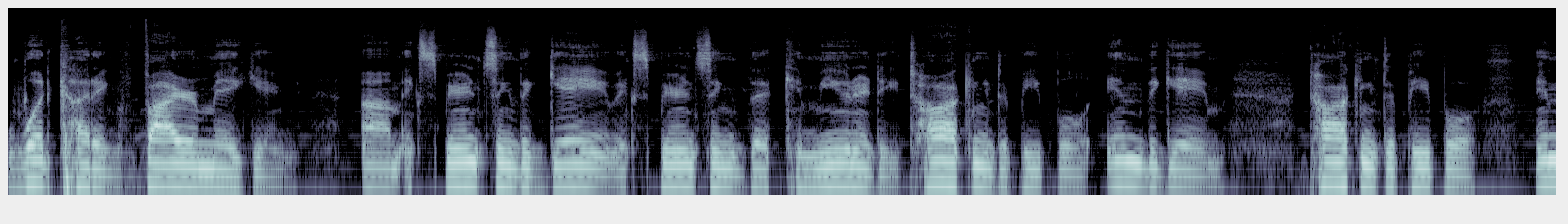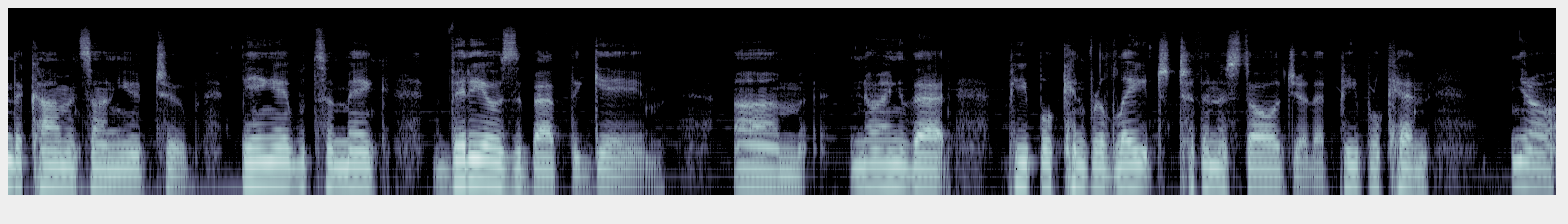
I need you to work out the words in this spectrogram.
wood cutting, fire making, um, experiencing the game, experiencing the community, talking to people in the game, talking to people in the comments on YouTube, being able to make videos about the game, um, knowing that people can relate to the nostalgia, that people can, you know,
